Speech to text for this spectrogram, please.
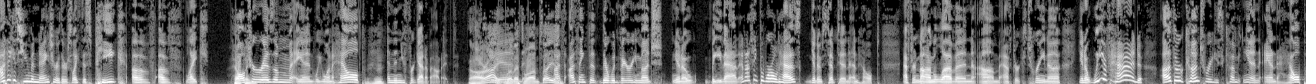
I think it's human nature. There's like this peak of, of like Helping. altruism and we want to help Mm-hmm. and then you forget about it. All right. well, that's what I'm saying. I, th- I think that there would very much, you know, be that. And I think the world has, you know, stepped in and helped after 9-11, um, after Katrina. You know, we have had other countries come in and help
